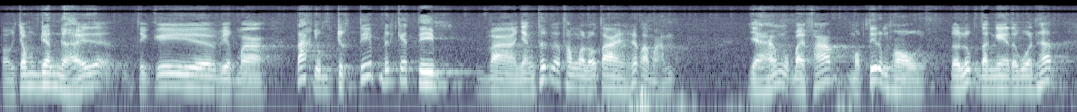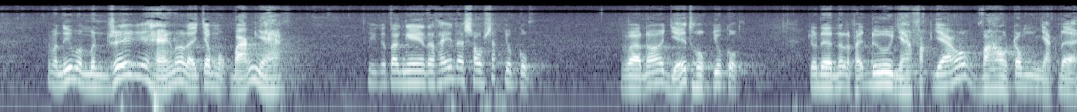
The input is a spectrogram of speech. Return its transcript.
Còn trong văn nghệ thì cái việc mà tác dụng trực tiếp đến cái tim và nhận thức đó, thông qua lỗ tai rất là mạnh. Giảng một bài pháp một tiếng đồng hồ đôi lúc người ta nghe ta quên hết. Nhưng mà nếu mà mình rế cái hạn nó lại trong một bản nhạc thì người ta nghe ta thấy nó sâu sắc vô cùng và nó dễ thuộc vô cùng. Cho nên nó là phải đưa nhà Phật giáo vào trong nhạc đề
